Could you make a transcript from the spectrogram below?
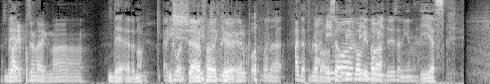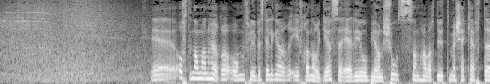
Jeg skal Det- heie på sine egne Det er det nok. Ikke for kø. Men eh, Nei, dette ble bare vi, vi går Vi går vi må videre. videre i sendingen. Yes. Eh, ofte når man hører om flybestillinger fra Norge, så er det jo Bjørn Kjos som har vært ute med sjekkhefte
